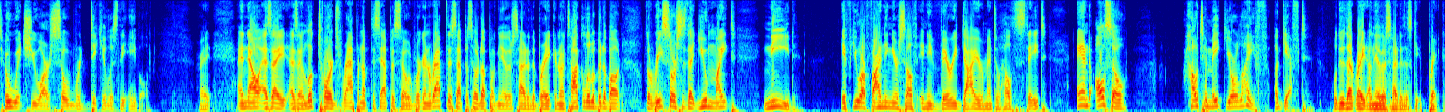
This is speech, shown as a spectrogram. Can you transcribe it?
to which you are so ridiculously able right? And now as i as i look towards wrapping up this episode we're going to wrap this episode up on the other side of the break and we'll talk a little bit about the resources that you might need if you are finding yourself in a very dire mental health state and also how to make your life a gift. We'll do that right on the other side of this break.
